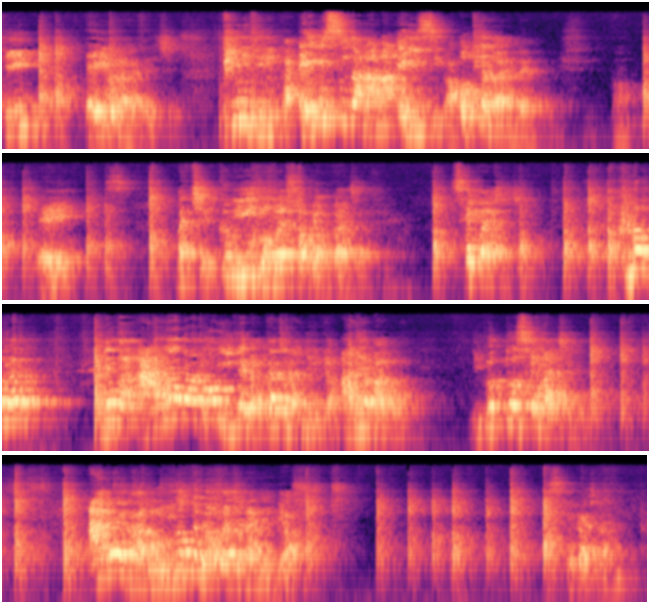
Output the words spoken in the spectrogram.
D, A를 넣어야 되지. B, D니까 A, C가 남아. A, C가. 어떻게 넣어야 돼? 어, A. 맞지? 그럼 이 경우의 수가 몇 가지야? 세 가지지. 그러면 내가 안 해봐도 이게 몇 가지라는 얘기야. 안 해봐도. 이것도 세 가지고. 안 해봐도 이것도 몇 가지라는 얘기야. 세 가지라는 얘기야.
